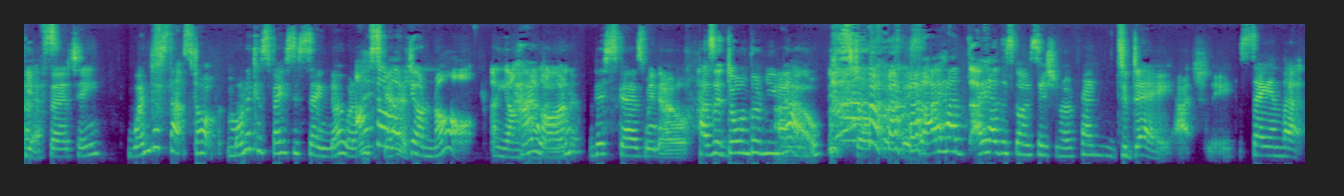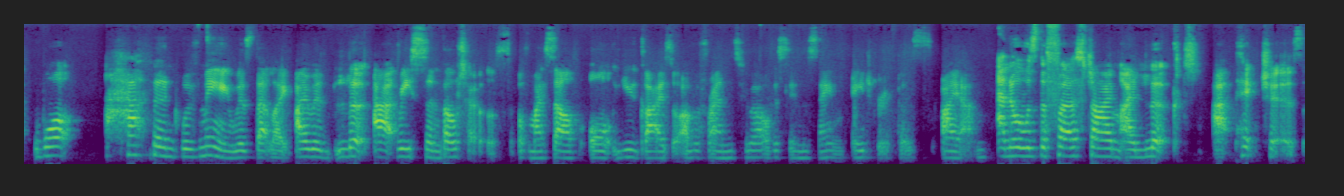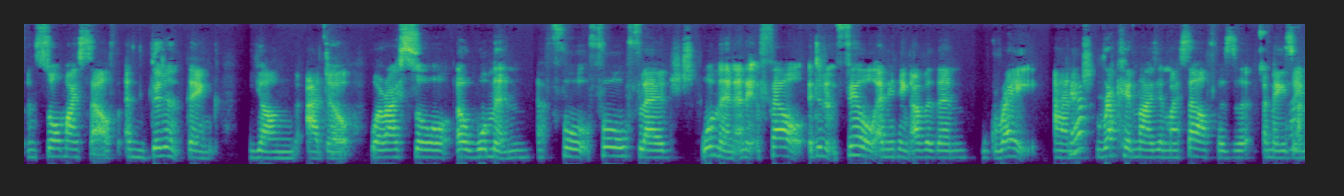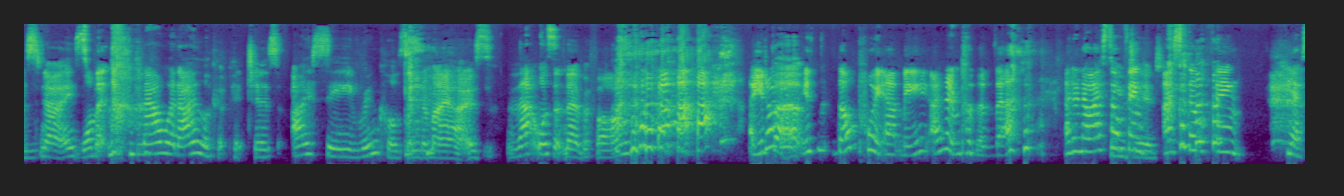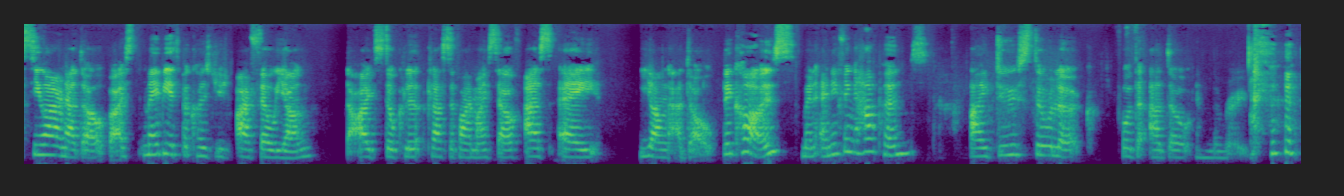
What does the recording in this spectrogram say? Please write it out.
At Yes. 30? When does that stop? Monica's face is saying no, and I'm I feel scared. like you're not a young Hang adult. on, this scares me now. Has it dawned on you now? Um, it's dawned on me. So I had I had this conversation with a friend today, actually, saying that what happened with me was that like I would look at recent photos of myself or you guys or other friends who are obviously in the same age group as I am. And it was the first time I looked at pictures and saw myself and didn't think young adult where I saw a woman, a full full fledged woman and it felt it didn't feel anything other than great and Yeah. recognizing myself as an amazing That's nice. woman. Now when I look at pictures, I see wrinkles under my eyes. That wasn't there before. you don't But- don't point at me. I didn't put them there. I don't know. I still think. did. I still think. yes, you are an adult, but I, maybe it's because you. I feel young that I'd still cl- classify myself as a young adult because when anything happens, I do still look for the adult in the room.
